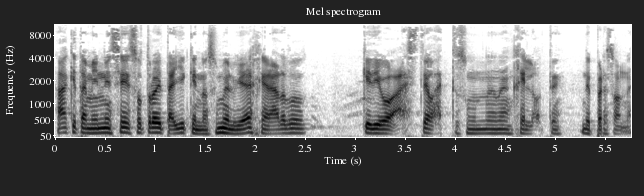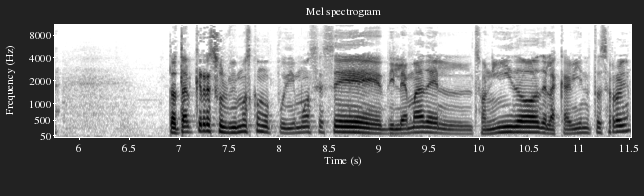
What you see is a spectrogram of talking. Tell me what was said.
Ah, que también ese es otro detalle que no se me olvida de Gerardo. Que digo, ah, este vato es un angelote de persona. Total que resolvimos como pudimos ese dilema del sonido, de la cabina, todo ese rollo.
